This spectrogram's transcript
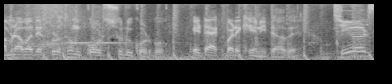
আমরা আমাদের প্রথম কোর্স শুরু করব। এটা একবারে খেয়ে নিতে হবে। চিয়ার্স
